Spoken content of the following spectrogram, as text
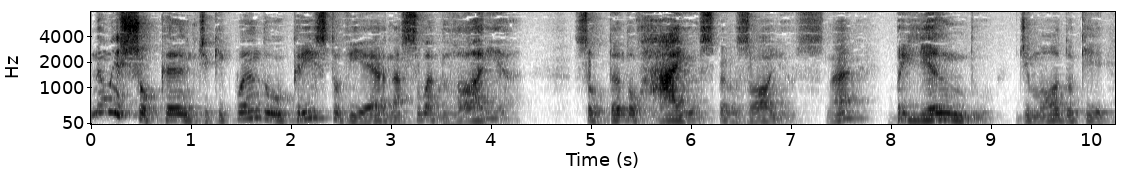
Não é chocante que quando o Cristo vier na sua glória, soltando raios pelos olhos, né? brilhando, de modo que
